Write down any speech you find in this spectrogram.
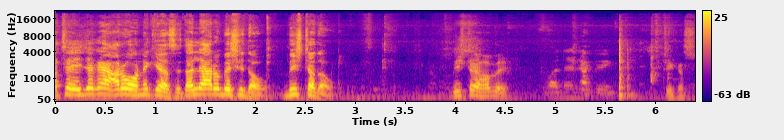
আচ্ছা এই জায়গায় আরও অনেকে আছে, তাহলে আরও বেশি দাও, বিশটা দাও। বিশটা হবে? ঠিক আছে।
